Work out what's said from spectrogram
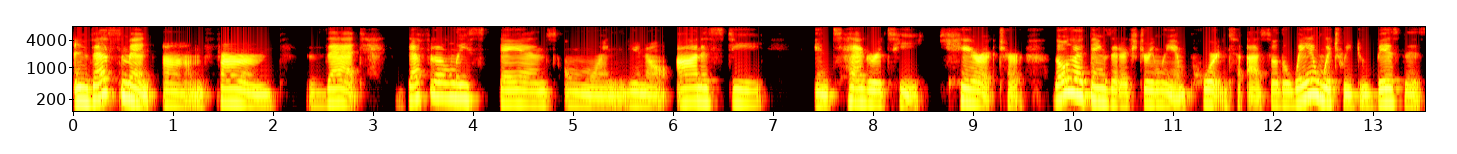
investment um, firm that definitely stands on, you know, honesty, integrity, character. Those are things that are extremely important to us. So, the way in which we do business,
